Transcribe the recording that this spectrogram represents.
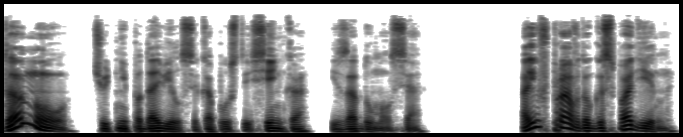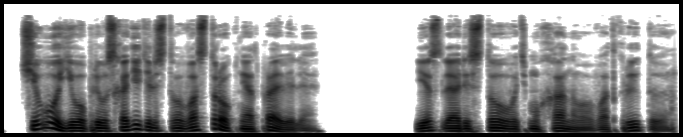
«Да ну!» — чуть не подавился капустой Сенька и задумался. «А и вправду, господин, чего его превосходительство в острог не отправили?» «Если арестовывать Муханова в открытую,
